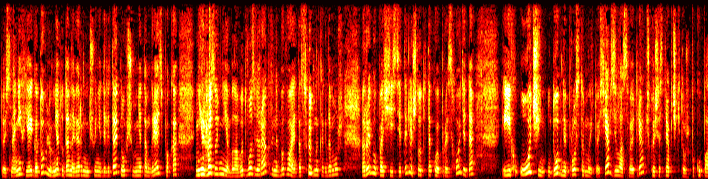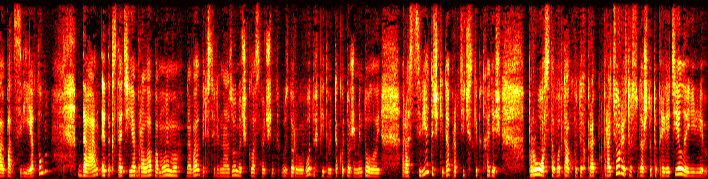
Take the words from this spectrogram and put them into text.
То есть на них я и готовлю. У меня туда, наверное, ничего не долетает. Но, в общем, у меня там грязь пока ни разу не было. А вот возле раковины бывает. Особенно, когда муж рыбу почистит или что-то такое происходит, да. И их очень удобно и просто мыть. То есть я взяла свою тряпочку. Я сейчас тряпочки тоже покупаю по цвету. Да, это, кстати, я брала, по-моему, на Wildberries или на Озон. Очень классно, очень здорово воду впитывает. Такой тоже ментоловой расцветочки, да, практически подходящий. Просто вот так вот их протер, если сюда что-то прилетело или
